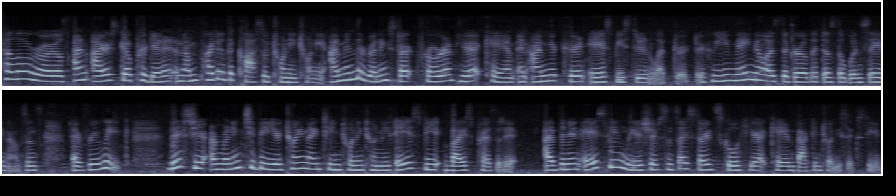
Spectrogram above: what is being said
Hello Royals, I'm Iris Gail Pergana and I'm part of the class of 2020. I'm in the Running Start program here at KM and I'm your current ASB Student Life Director, who you may know as the girl that does the Wednesday announcements every week. This year, I'm running to be your 2019-2020 ASB Vice President. I've been in ASB in leadership since I started school here at KM back in 2016,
